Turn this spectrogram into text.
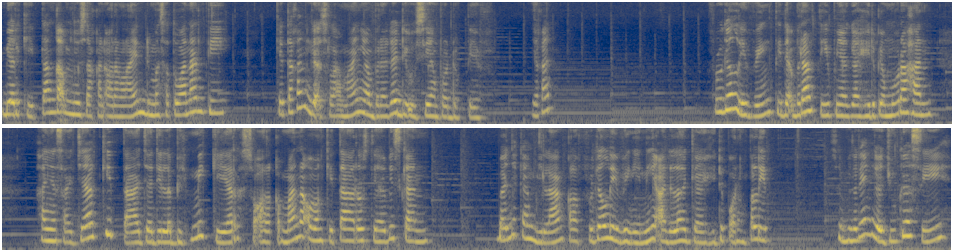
biar kita nggak menyusahkan orang lain di masa tua nanti. Kita kan nggak selamanya berada di usia yang produktif, ya kan? Frugal living tidak berarti punya gaya hidup yang murahan. Hanya saja kita jadi lebih mikir soal ke mana uang kita harus dihabiskan. Banyak yang bilang kalau frugal living ini adalah gaya hidup orang pelit. Sebenarnya nggak juga sih.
